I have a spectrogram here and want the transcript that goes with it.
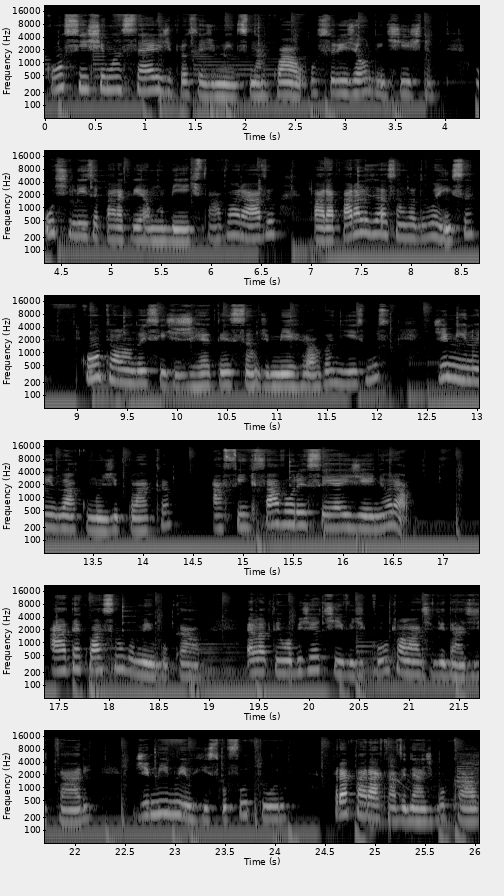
consiste em uma série de procedimentos na qual o cirurgião dentista utiliza para criar um ambiente favorável para a paralisação da doença, controlando os sítios de retenção de micro-organismos, diminuindo o acúmulo de placa, a fim de favorecer a higiene oral. A adequação do meio bucal ela tem o objetivo de controlar a atividade de cárie, diminuir o risco futuro, preparar a cavidade bucal,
